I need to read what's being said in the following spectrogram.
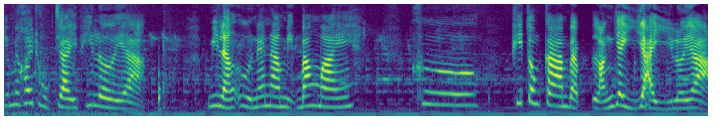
ยังไม่ค่อยถูกใจพี่เลยอะ่ะ มีหลังอื่นแนะนำอีกบ้างไหม คือพี่ต้องการแบบหลังใหญ่ ๆ เลยอะ่ะ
